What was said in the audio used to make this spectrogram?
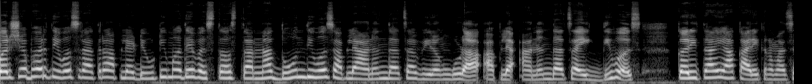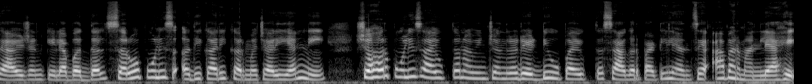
वर्षभर दिवस रात्र आपल्या ड्युटीमध्ये व्यस्त असताना दोन दिवस आपल्या आनंदाचा विरंगुळा आपल्या आनंदाचा एक दिवस करिता या कार्यक्रमाचे आयोजन केल्याबद्दल सर्व पोलीस अधिकारी कर्मचारी यांनी शहर पोलीस आयुक्त नवीनचंद्र रेड्डी उपायुक्त सागर पाटील यांचे आभार मानले आहे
